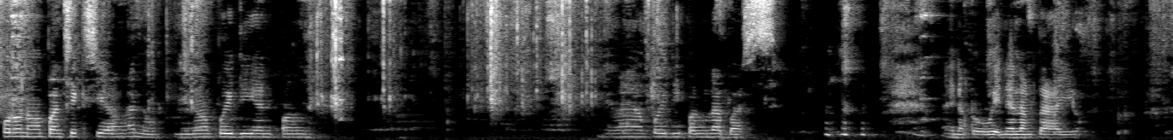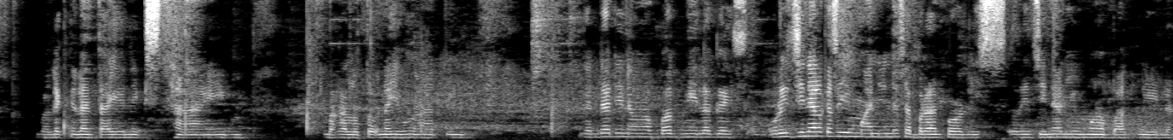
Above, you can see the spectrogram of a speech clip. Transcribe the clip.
puro naman pan 60 ang ano. Hindi naman pwede yan pang hindi naman pwede pang labas. Ay, naku, uwi na lang tayo. Balik na lang tayo next time. Baka luto na yung ating. Ganda din ang mga bag nila guys. Original kasi yung mga nila sa brand Porlis. Original yung mga bag nila.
